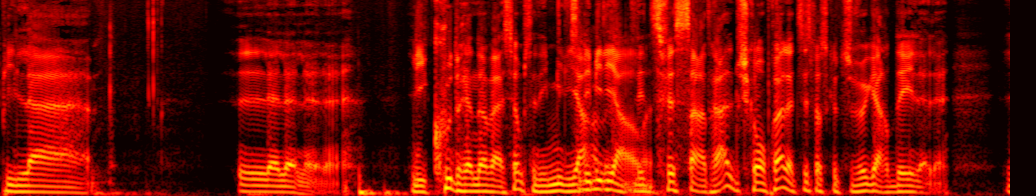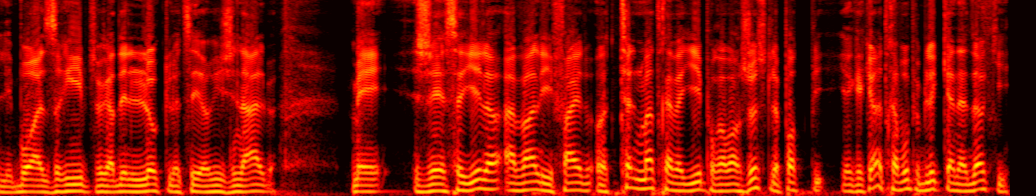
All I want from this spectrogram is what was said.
puis la, le- le- le- le- les coûts de rénovation, c'est des milliards. C'est des milliards, là, ouais. L'édifice central. Puis je comprends, là, tu sais, c'est parce que tu veux garder le- les boiseries, puis tu veux garder le look, là, tu sais, original. Mais j'ai essayé, là, avant les fêtes, on a tellement travaillé pour avoir juste le porte Il y a quelqu'un à Travaux Publics Canada qui,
